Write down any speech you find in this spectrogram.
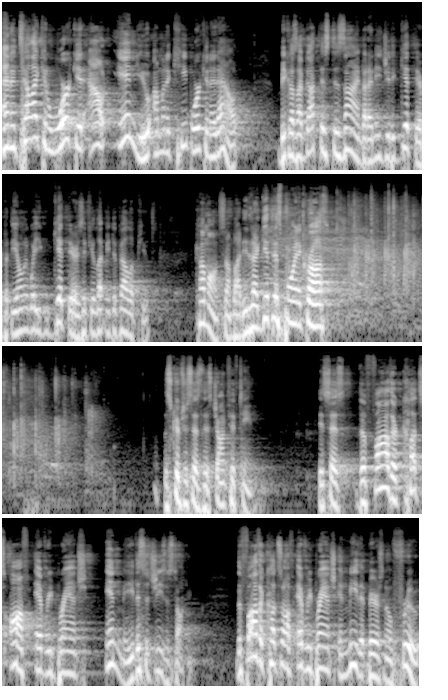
And until I can work it out in you, I'm going to keep working it out because I've got this design, but I need you to get there. But the only way you can get there is if you let me develop you. Come on, somebody. Did I get this point across? The scripture says this, John 15. It says, The Father cuts off every branch in me. This is Jesus talking. The Father cuts off every branch in me that bears no fruit.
